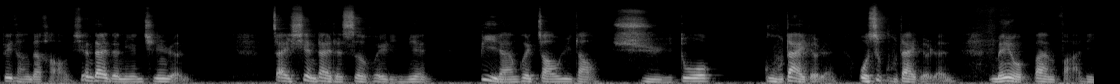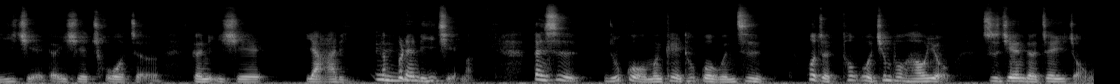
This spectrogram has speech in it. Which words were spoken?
非常的好。现代的年轻人在现代的社会里面，必然会遭遇到许多。古代的人，我是古代的人，没有办法理解的一些挫折跟一些压力，那不能理解嘛。但是如果我们可以透过文字，或者透过亲朋好友之间的这一种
